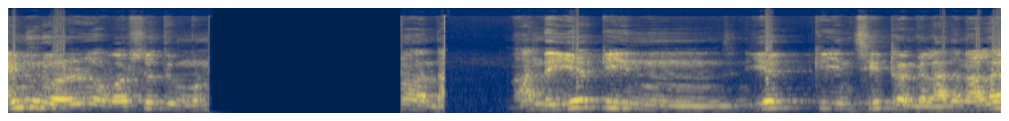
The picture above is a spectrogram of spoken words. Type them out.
ஐநூறு வருஷத்துக்கு முன் அந்த இயற்கையின் இயற்கை இயற்கையின் சீற்றங்கள். அதனால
